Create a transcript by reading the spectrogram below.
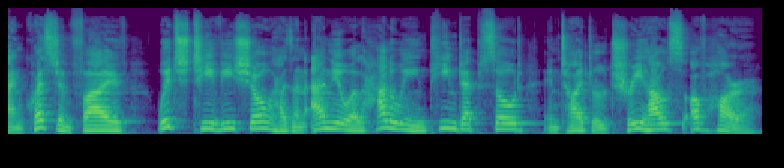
And question 5 Which TV show has an annual Halloween themed episode entitled Treehouse of Horror?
